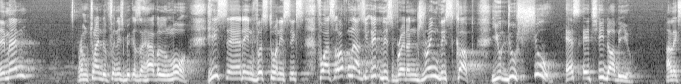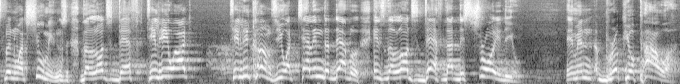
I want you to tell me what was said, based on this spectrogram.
Amen. I'm trying to finish because I have a little more. He said in verse 26, For as often as you eat this bread and drink this cup, you do shew, S-H-E-W. I'll explain what shew means. The Lord's death till he what? Till he comes. You are telling the devil it's the Lord's death that destroyed you. Amen. Broke your power.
